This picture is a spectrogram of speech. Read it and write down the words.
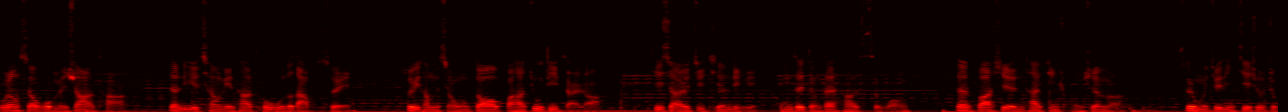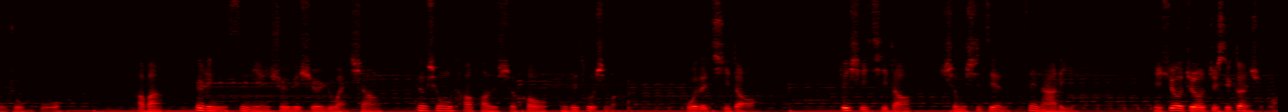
我让小伙们杀了它，但猎枪连它的头骨都打不碎，所以他们想用刀把它就地宰了。接下来几天里，我们在等待它的死亡，但发现它已经重生了，所以我们决定接受这个祝福。好吧，二零零四年十二月十二日晚上，那个生物逃跑的时候，你在做什么？我在祈祷。对谁祈祷？什么时间？在哪里？你需要知道这些干什么？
